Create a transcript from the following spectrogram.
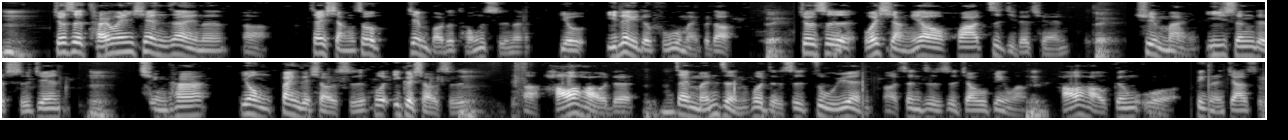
嗯，就是台湾现在呢，啊，在享受健保的同时呢，有一类的服务买不到。对，就是我想要花自己的钱，对，去买医生的时间，嗯，请他用半个小时或一个小时，啊，好好的在门诊或者是住院啊，甚至是交互病房，好好跟我。病人家属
